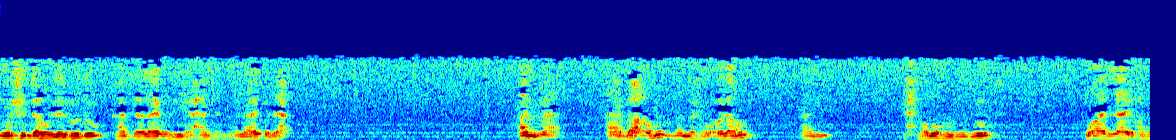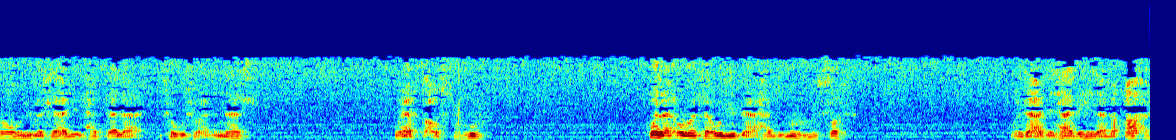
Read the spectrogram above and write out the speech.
يرشده للهدوء حتى لا يؤذي أحدا ولا يؤذى أما آباؤهم فالمشروع لهم أن يحفظوهم في البيوت وأن لا يحفظوهم في المساجد حتى لا يشوشوا على الناس ويقطعوا الصفوف. ولا ومتى وجد أحد منهم في الصف ودعت الحاجة إلى بقائه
